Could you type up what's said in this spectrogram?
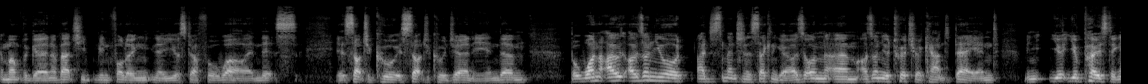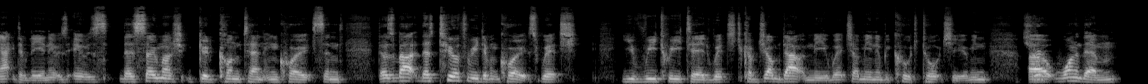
a month ago, and I've actually been following, you know, your stuff for a while, and it's it's such a cool, it's such a cool journey. And um, but one, I was, I was on your, I just mentioned a second ago, I was on, um, I was on your Twitter account today, and I mean, you're, you're, posting actively, and it was, it was, there's so much good content and quotes, and there was about, there's two or three different quotes which you've retweeted, which kind of jumped out at me, which I mean, it'd be cool to talk to you. I mean, sure. uh, one of them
